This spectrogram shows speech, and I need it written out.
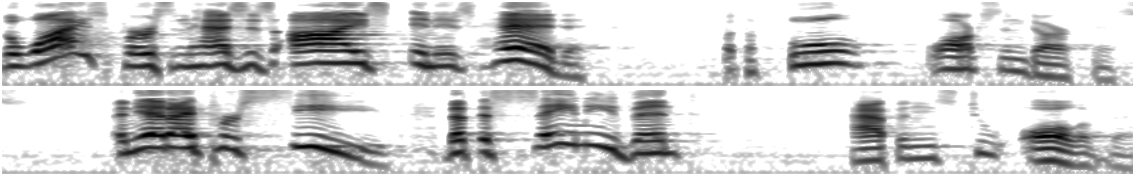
The wise person has his eyes in his head, but the fool walks in darkness. And yet I perceived that the same event happens to all of them.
